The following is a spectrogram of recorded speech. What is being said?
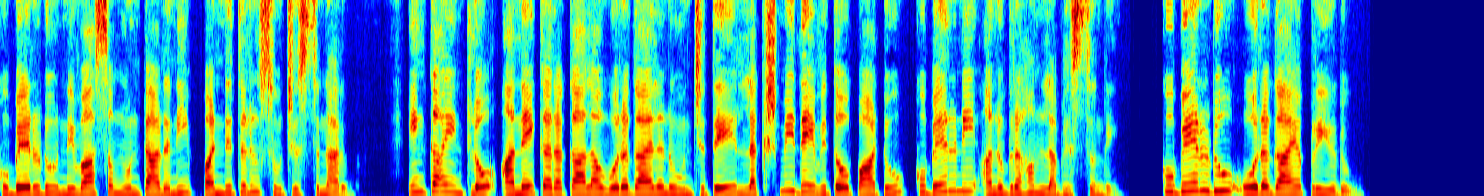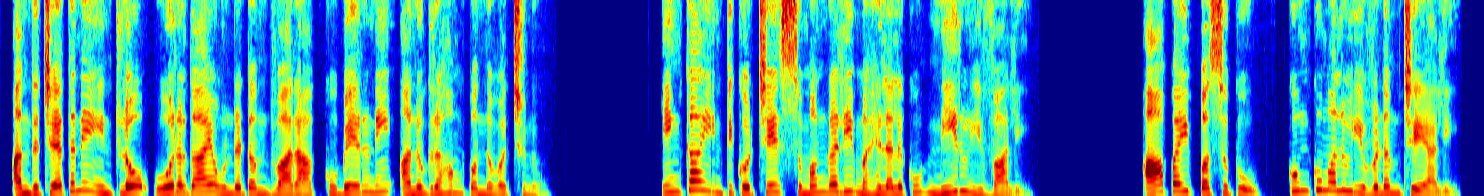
కుబేరుడు నివాసం ఉంటాడని పండితులు సూచిస్తున్నారు. ఇంకా ఇంట్లో అనేక రకాల ఊరగాయలను ఉంచితే లక్ష్మీదేవితో పాటు కుబేరుని అనుగ్రహం లభిస్తుంది. కుబేరుడు ఊరగాయ ప్రియుడు. అందుచేతనే ఇంట్లో ఊరగాయ ఉండటం ద్వారా కుబేరుని అనుగ్రహం పొందవచ్చును. ఇంకా ఇంటికొచ్చే సుమంగళి మహిళలకు నీరు ఇవ్వాలి. ఆపై పసుపు కుంకుమలు ఇవ్వడం చేయాలి.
